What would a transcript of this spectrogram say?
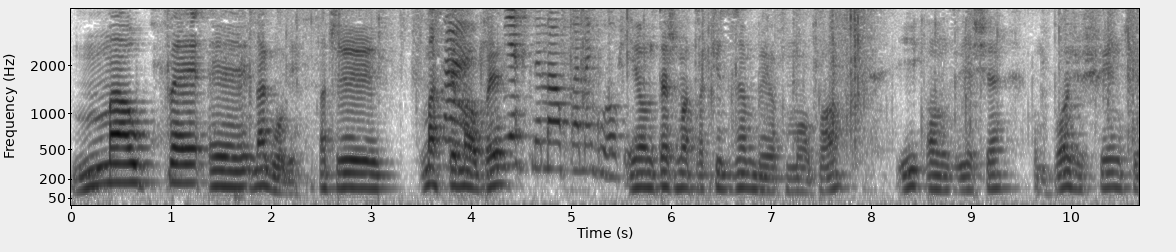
małpę e, na głowie. Znaczy maskę Tak, małpy. śmieszne małpa na głowie. I on też ma takie zęby jak małpa. I on zwie się, Boziu święcie,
